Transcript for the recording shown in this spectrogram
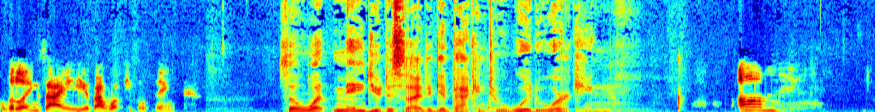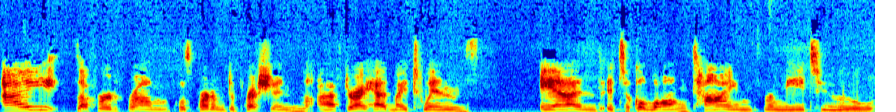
a little anxiety about what people think. So, what made you decide to get back into woodworking? Um, I suffered from postpartum depression after I had my twins, and it took a long time for me to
